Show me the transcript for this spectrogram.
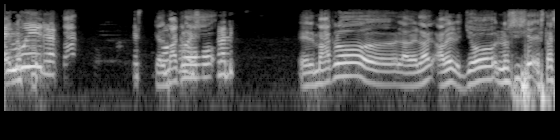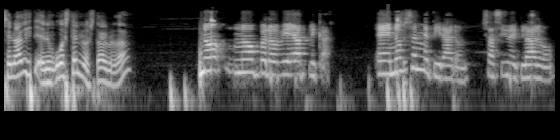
Es no- muy que el macro- el macro, eh, la verdad, a ver, yo no sé si estás en Addict, en Western no estás, ¿verdad? No, no, pero voy a aplicar. En Opsen me tiraron, o sea, así de claro.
